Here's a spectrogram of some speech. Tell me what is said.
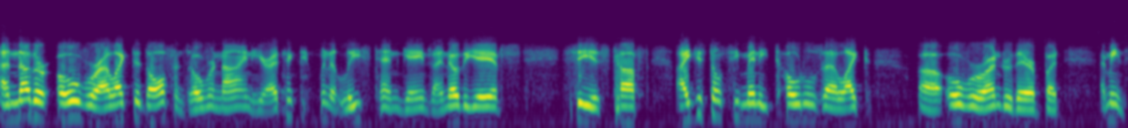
another over. I like the Dolphins over nine here. I think they win at least ten games. I know the AFC is tough. I just don't see many totals I like uh, over or under there. But I mean,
